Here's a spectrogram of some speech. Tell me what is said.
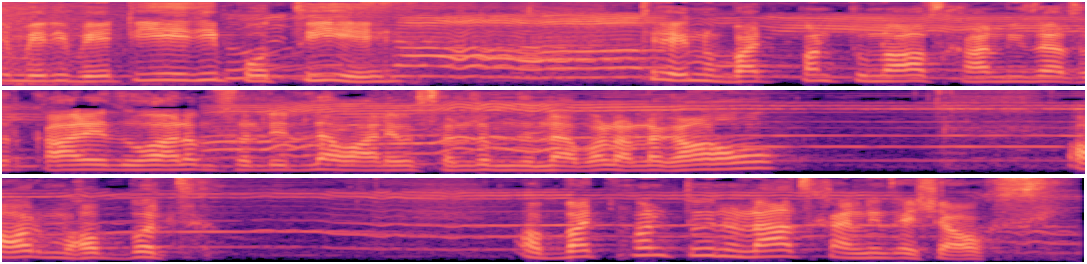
ये मेरी बेटी है जी पोती है। तेन बचपन तो नास खानी का सरकार दो आलम सल्लम ना बड़ा लगाव और मोहब्बत। और बचपन तो नाथ खानी का शौक से।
